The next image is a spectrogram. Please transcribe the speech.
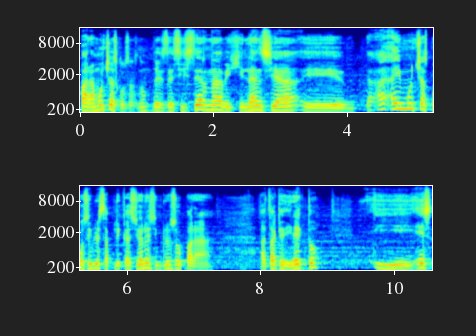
para muchas cosas. Desde cisterna, vigilancia, eh, ha- hay muchas posibles aplicaciones, incluso para ataque directo, y es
